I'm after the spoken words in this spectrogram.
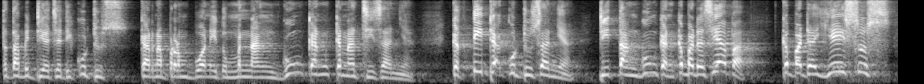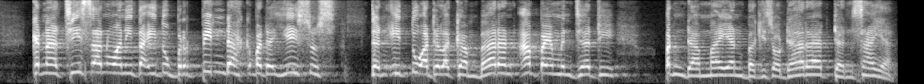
tetapi dia jadi kudus. Karena perempuan itu menanggungkan kenajisannya. Ketidakkudusannya ditanggungkan kepada siapa? Kepada Yesus. Kenajisan wanita itu berpindah kepada Yesus. Dan itu adalah gambaran apa yang menjadi pendamaian bagi saudara dan saya.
